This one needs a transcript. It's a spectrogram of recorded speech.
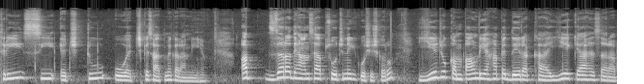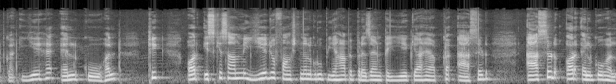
three C H two O H के साथ में करानी है। अब ज़रा ध्यान से आप सोचने की कोशिश करो, ये जो कंपाउंड यहाँ पे दे रखा है, ये क्या है सर आपका? ये है एल्कोहल ठीक? और इसके सामने ये जो फंक्शनल ग्रुप यहाँ पे प्रेजेंट है, ये क्या है आपका? एसिड एसिड और एल्कोहल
